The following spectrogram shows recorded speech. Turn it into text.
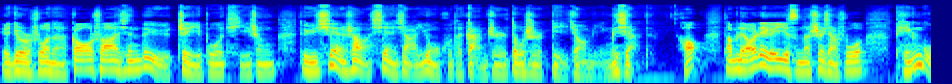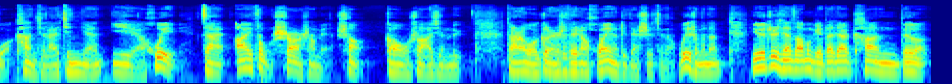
也就是说呢，高刷新率这一波提升，对于线上线下用户的感知都是比较明显的。好，咱们聊这个意思呢，是想说，苹果看起来今年也会在 iPhone 十二上面上高刷新率。当然，我个人是非常欢迎这件事情的。为什么呢？因为之前咱们给大家看的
